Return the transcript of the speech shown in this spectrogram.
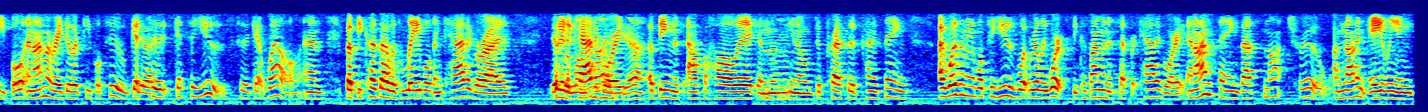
people and I'm a regular people too get Yeah. to get to use to get well and but because I was labeled and categorized Yeah, put in a time, category yeah. of being this alcoholic and Mhm. the you know depressive kind of thing I wasn't able to use what really works because I'm in a separate category and I'm saying that's not true I'm not an alien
